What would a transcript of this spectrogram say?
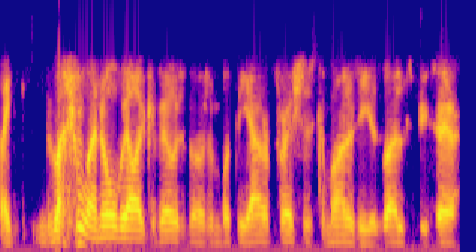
like I know we all give out about them, but they are a precious commodity as well. To be fair.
